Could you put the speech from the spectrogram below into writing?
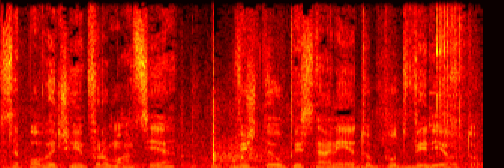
За повече информация, вижте описанието под видеото.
